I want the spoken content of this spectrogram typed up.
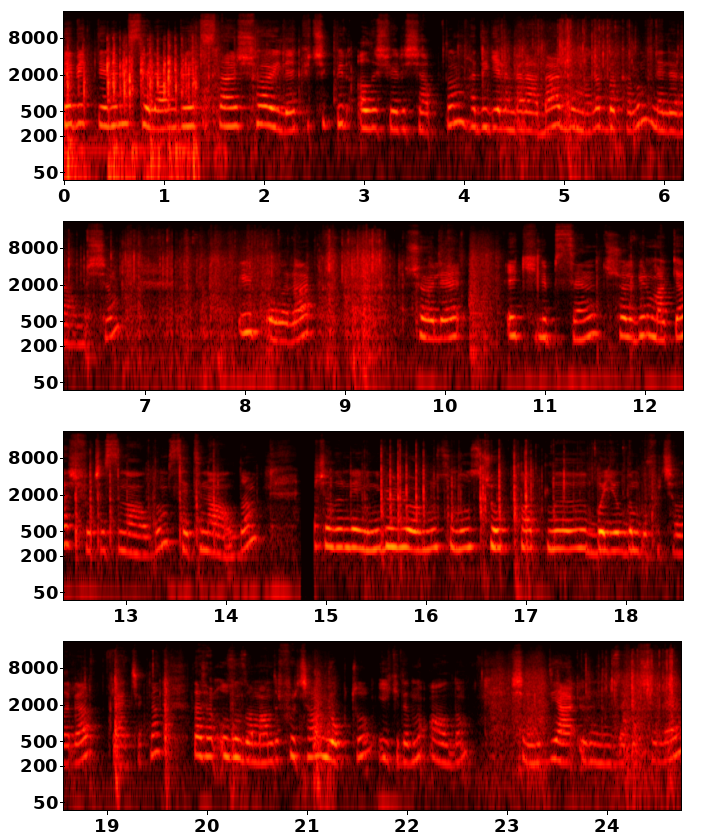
Bebeklerin selam gratis'ten şöyle küçük bir alışveriş yaptım. Hadi gelin beraber bunlara bakalım neler almışım. İlk olarak şöyle Eclipse'in şöyle bir makyaj fırçasını aldım. Setini aldım. Fırçaların rengini görüyor musunuz? Çok tatlı. Bayıldım bu fırçalara. Gerçekten. Zaten uzun zamandır fırçam yoktu. İyi ki de bunu aldım. Şimdi diğer ürünümüze geçelim.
